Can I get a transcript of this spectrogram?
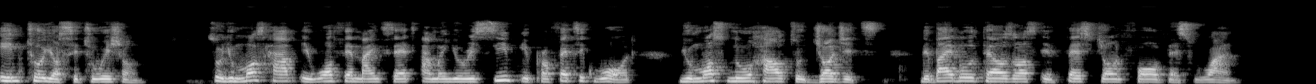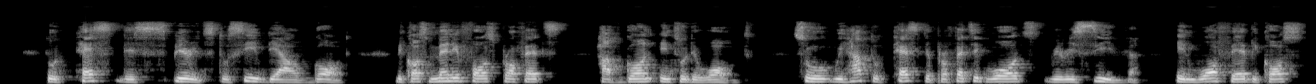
into your situation. So you must have a warfare mindset. And when you receive a prophetic word, you must know how to judge it. The Bible tells us in First John 4 verse 1 to test the spirits to see if they are of God because many false prophets have gone into the world. So we have to test the prophetic words we receive in warfare because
